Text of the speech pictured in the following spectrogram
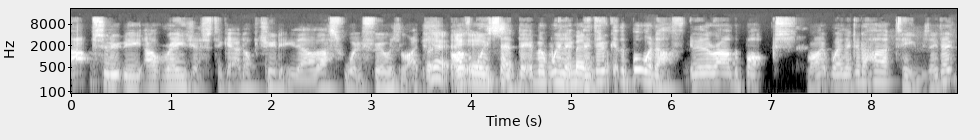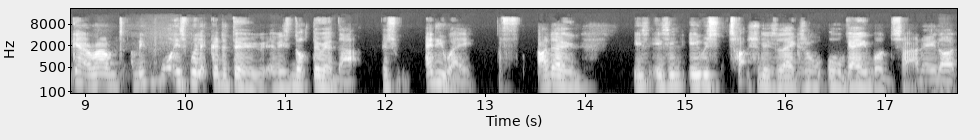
absolutely outrageous to get an opportunity there. That's what it feels like. Yeah, I've always said that him and Willock, they don't get the ball enough in and around the box, right? Where they're going to hurt teams. They don't get around. I mean, what is Willock going to do if he's not doing that? Because anyway, I know he's, he's in, he was touching his legs all, all game on Saturday, like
